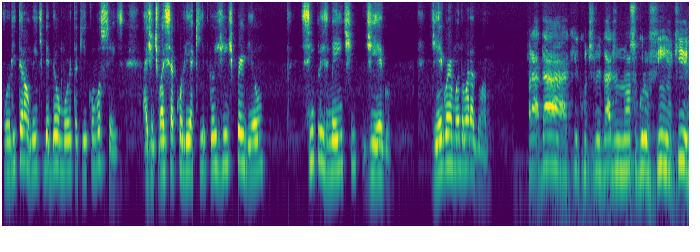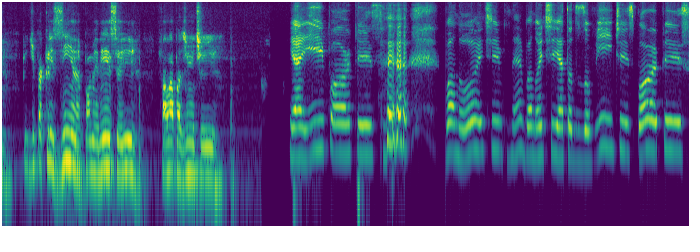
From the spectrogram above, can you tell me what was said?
Vou literalmente beber o morto aqui com vocês. A gente vai se acolher aqui porque hoje a gente perdeu simplesmente Diego. Diego Armando Maradona. Para dar aqui continuidade no nosso grufinho aqui, pedir para Crisinha palmeirense aí falar para gente aí e aí, Porpes? Boa noite, né? Boa noite a todos os ouvintes, Porpes,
